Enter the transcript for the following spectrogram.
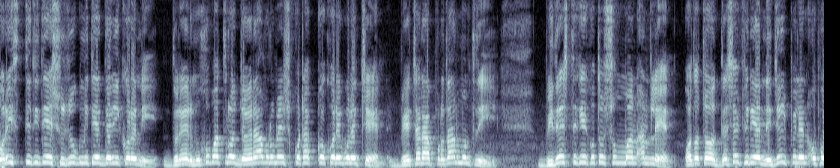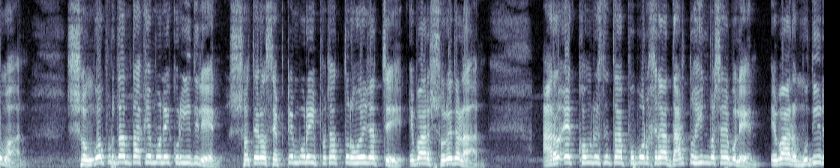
পরিস্থিতিতে সুযোগ নিতে দেরি করেনি, দলের মুখপাত্র জয়রাম রমেশ কটাক্ষ করে বলেছেন, বেচারা প্রধানমন্ত্রী বিদেশ থেকে কত সম্মান আনলেন, অথচ দেশে ফিরে নিজেই পেলেন অপমান। সঙ্গ প্রধান তাকে মনে করিয়ে দিলেন, সতেরো সেপ্টেম্বরেই পঁচাত্তর হয়ে যাচ্ছে, এবার সরে দাঁড়ান। আরও এক কংগ্রেস নেতা পবন খেরা দার্থহীন ভাষায় বলেন, এবার মুদির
